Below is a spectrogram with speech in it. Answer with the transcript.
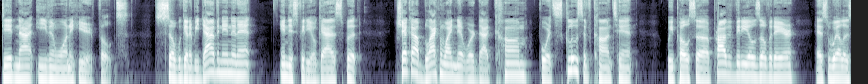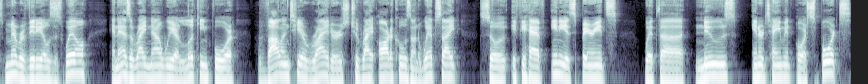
did not even want to hear it, folks. So we're going to be diving into that in this video, guys. But check out blackandwhitenetwork.com for exclusive content. We post uh, private videos over there as well as member videos as well. And as of right now, we are looking for volunteer writers to write articles on the website. So if you have any experience with uh, news, entertainment, or sports,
